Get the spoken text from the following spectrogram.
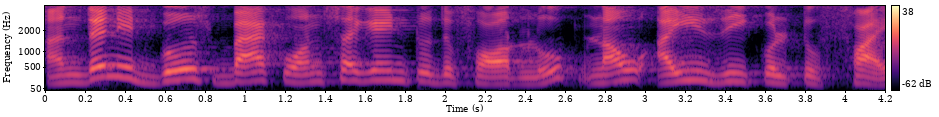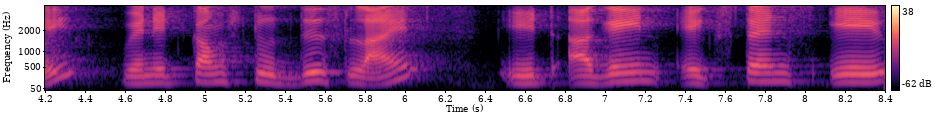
And then it goes back once again to the for loop now i is equal to 5 when it comes to this line it again extends a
